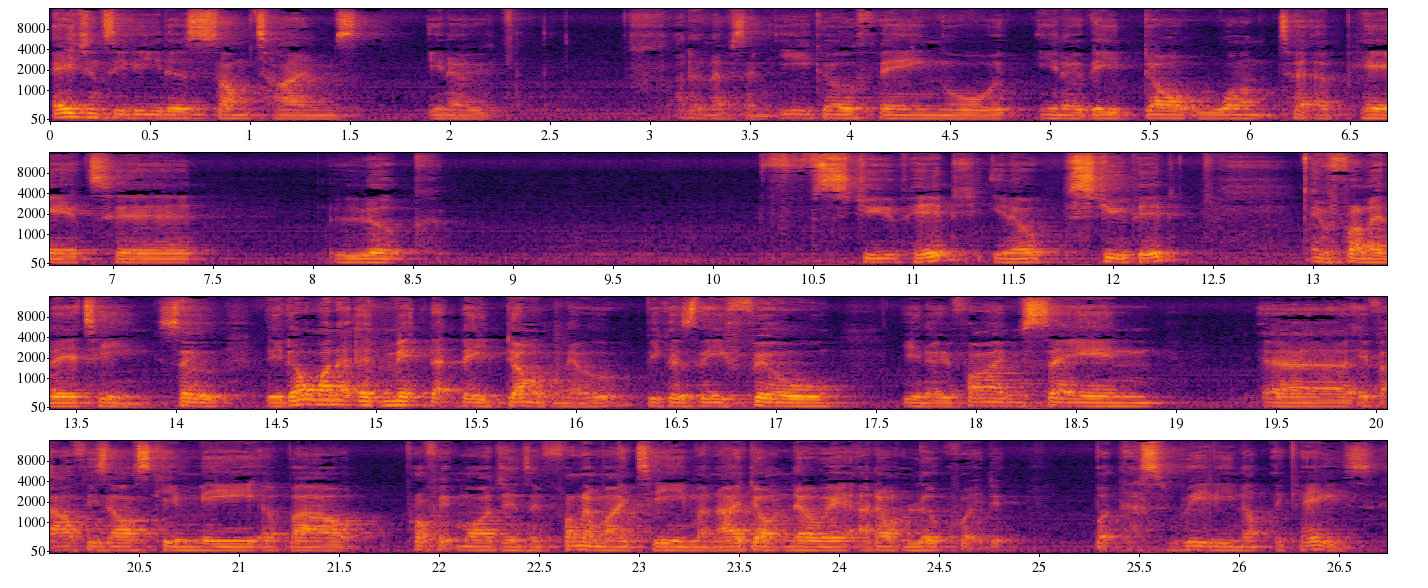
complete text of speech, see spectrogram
agency leaders sometimes, you know, I don't know if it's an ego thing or, you know, they don't want to appear to look stupid, you know, stupid in front of their team. So they don't want to admit that they don't know because they feel, you know, if I'm saying, uh, if Alfie's asking me about profit margins in front of my team and I don't know it, I don't look right, but that's really not the case.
